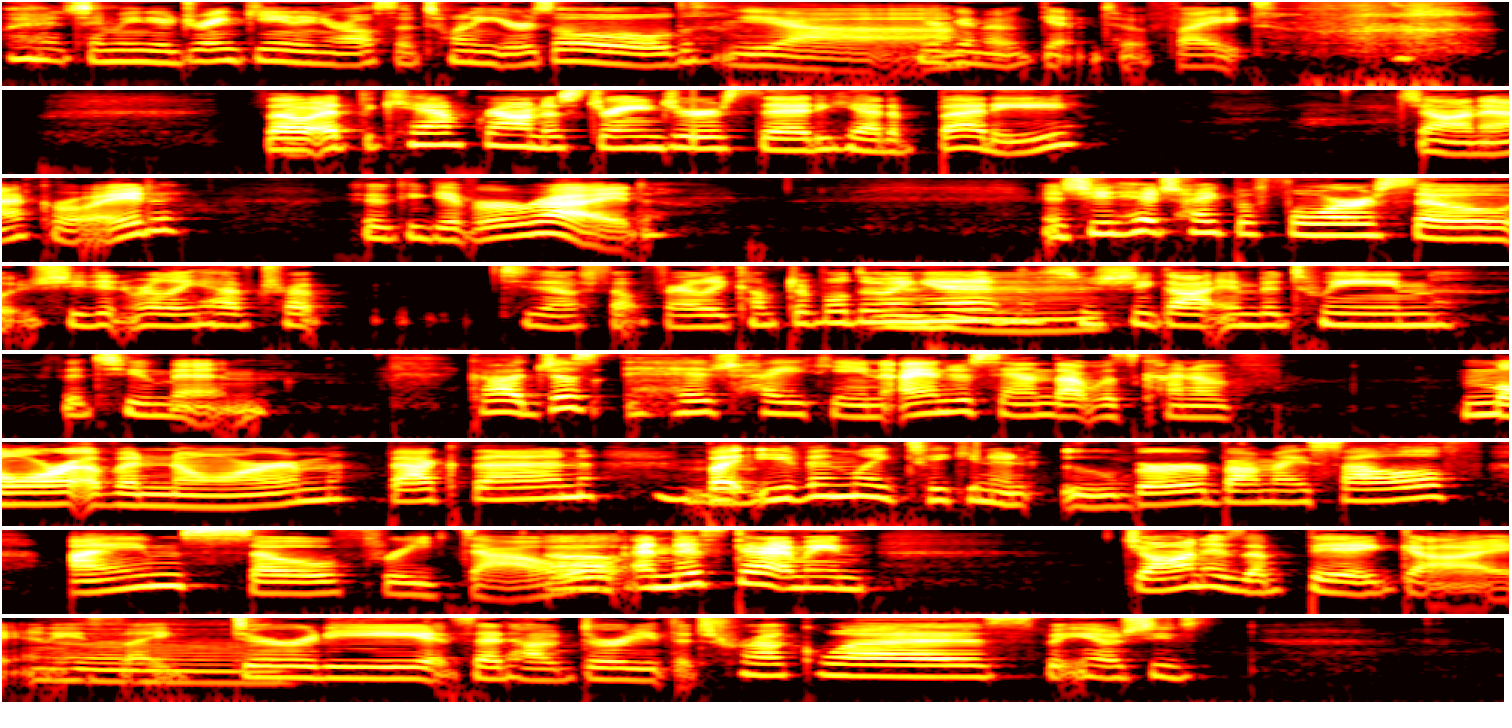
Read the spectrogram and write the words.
Which, I mean, you're drinking and you're also 20 years old. Yeah. You're going to get into a fight. so at the campground, a stranger said he had a buddy, John Ackroyd, who could give her a ride. And she'd hitchhiked before, so she didn't really have trouble you know, felt fairly comfortable doing mm-hmm. it. So she got in between the two men. God, just hitchhiking. I understand that was kind of more of a norm back then, mm-hmm. but even like taking an Uber by myself, I'm so freaked out. Oh, and this guy, I mean, John is a big guy and he's like mm. dirty. It said how dirty the truck was, but you know, she's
